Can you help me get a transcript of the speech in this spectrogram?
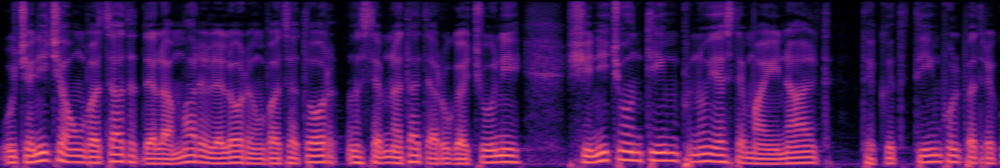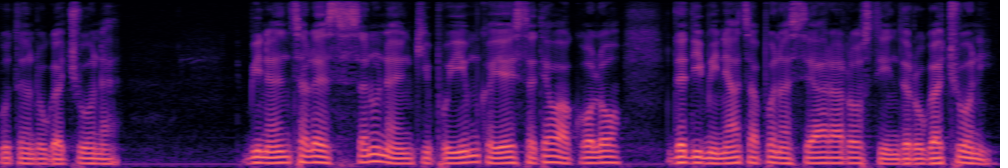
ucenicii au învățat de la marele lor învățător însemnătatea rugăciunii și niciun timp nu este mai înalt decât timpul petrecut în rugăciune. Bineînțeles, să nu ne închipuim că ei stăteau acolo de dimineața până seara rostind rugăciunii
